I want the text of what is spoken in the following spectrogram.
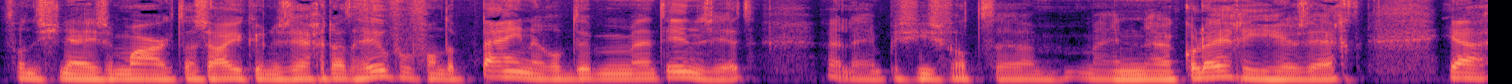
van de Chinese markt, dan zou je kunnen zeggen dat heel veel van de pijn er op dit moment in zit. Alleen precies wat uh, mijn uh, collega hier zegt. Ja,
